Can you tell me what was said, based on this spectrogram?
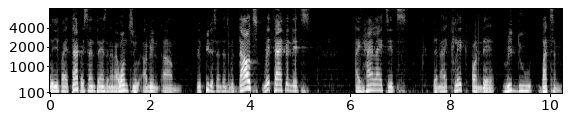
So if I type a sentence and then I want to, I mean, um, repeat a sentence without retyping it, I highlight it, then I click on the redo button.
